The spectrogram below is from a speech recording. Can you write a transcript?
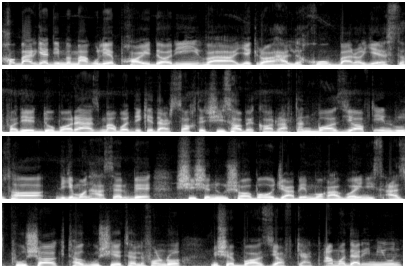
خب برگردیم به مقوله پایداری و یک راه حل خوب برای استفاده دوباره از موادی که در ساخت چیزها به کار رفتن. بازیافت این روزها دیگه منحصر به شیشه نوشابه و جعبه مقوایی نیست. از پوشاک تا گوشی تلفن رو میشه بازیافت کرد. اما در این میون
